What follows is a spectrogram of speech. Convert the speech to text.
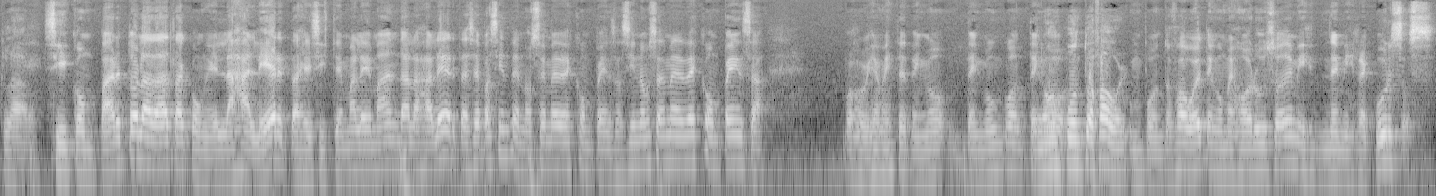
Claro. Si comparto la data con él, las alertas, el sistema le manda las alertas, ese paciente no se me descompensa. Si no se me descompensa, pues obviamente tengo, tengo, un, tengo un punto a favor. Un punto a favor, tengo mejor uso de mis, de mis recursos.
